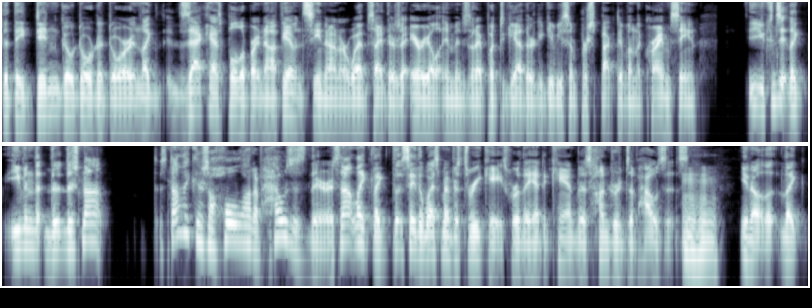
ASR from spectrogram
that they didn't go door to door and like Zaq has pulled up right now. If you haven't seen it on our website, there's an aerial image that I put together to give you some perspective on the crime scene. You can see like even the, there, there's not it's not like there's a whole lot of houses there. It's not like like let's say the West Memphis Three case where they had to canvass hundreds of houses. Mhm. You know, like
